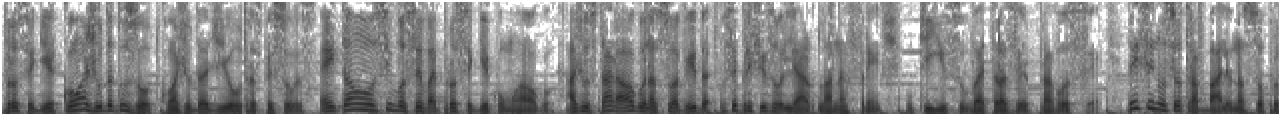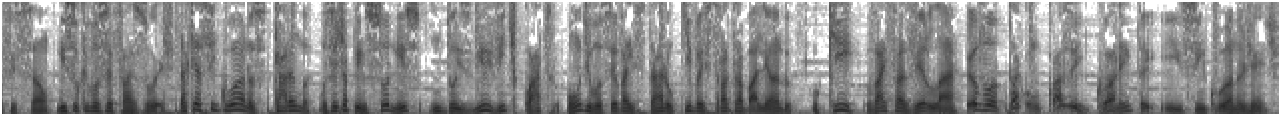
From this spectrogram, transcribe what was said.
prosseguir com a ajuda dos outros, com a ajuda de outras pessoas. Então, se você vai prosseguir com algo, ajustar algo na sua vida, você precisa olhar lá na frente o que isso vai trazer para você. Pense no seu trabalho, na sua profissão, nisso que você faz hoje. Daqui a cinco anos, caramba, você já pensou nisso? Em 2024, onde você vai estar, o que vai estar trabalhando, o que vai fazer lá? Eu vou estar tá com quase 45 anos, gente.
